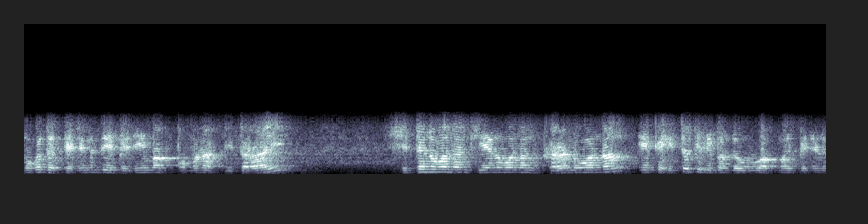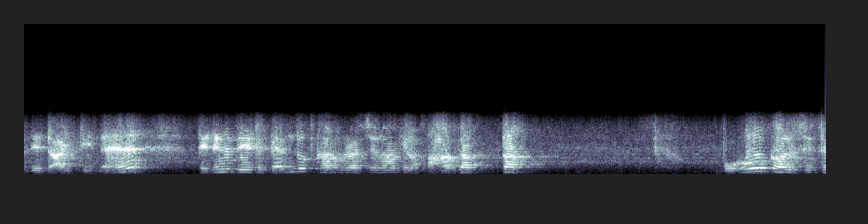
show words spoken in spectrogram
මොකද පෙනෙන දේ පෙනීමක් පමණක් විතරයි හිතනවා නම් කියනවා නම් කරනවා නම් ඒක හිත පිළිබඳ වූවක්මයි පෙනෙන දෙයට අයිති නැහැ. පෙනෙන දෙයට බැඳුත් කර්ම රැස් වෙනවා කියලා අහගත්තත් බොහෝ කල සිට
